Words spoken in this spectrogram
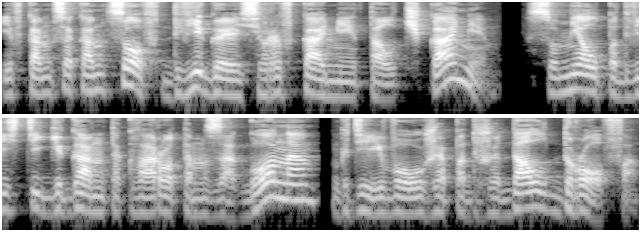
и в конце концов, двигаясь рывками и толчками, сумел подвести гиганта к воротам загона, где его уже поджидал Дрофа.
